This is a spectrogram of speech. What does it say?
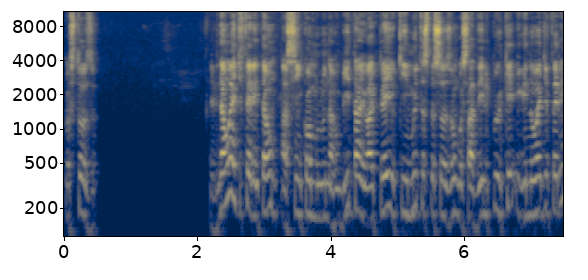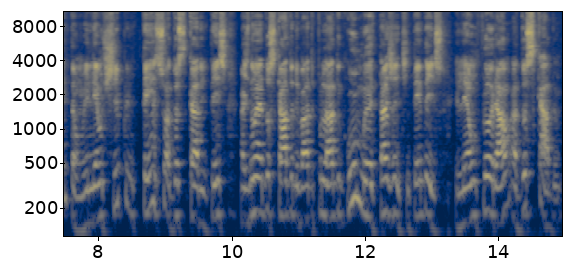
Gostoso. Ele não é diferentão, assim como Luna Ruby, tá? Eu creio que muitas pessoas vão gostar dele porque ele não é diferentão. Ele é um chip intenso, adocicado intenso, mas não é adocicado levado para o lado gourmet, tá, gente? Entenda isso. Ele é um floral adocicado.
